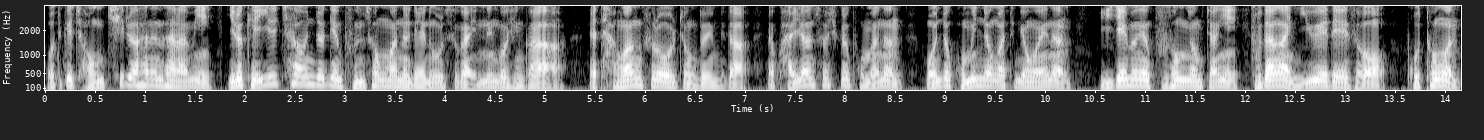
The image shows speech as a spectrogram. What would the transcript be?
어떻게 정치를 하는 사람이 이렇게 1차원적인 분석만을 내놓을 수가 있는 것인가? 예, 당황스러울 정도입니다. 관련 소식을 보면은 먼저 고민정 같은 경우에는 이재명의 구속영장이 부당한 이유에 대해서 보통은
